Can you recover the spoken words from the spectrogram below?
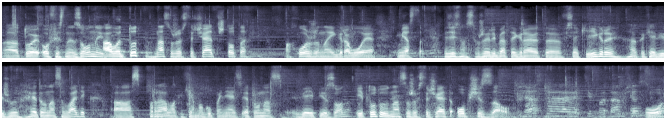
э, той офисной зоны, а вот тут нас уже встречает что-то похоже на игровое место. Здесь у нас уже ребята играют э, всякие игры, э, как я вижу. Это у нас Вадик, а справа, как я могу понять, это у нас VIP-зона. И тут у нас уже встречает общий зал. Сейчас, типа, там сейчас... О,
